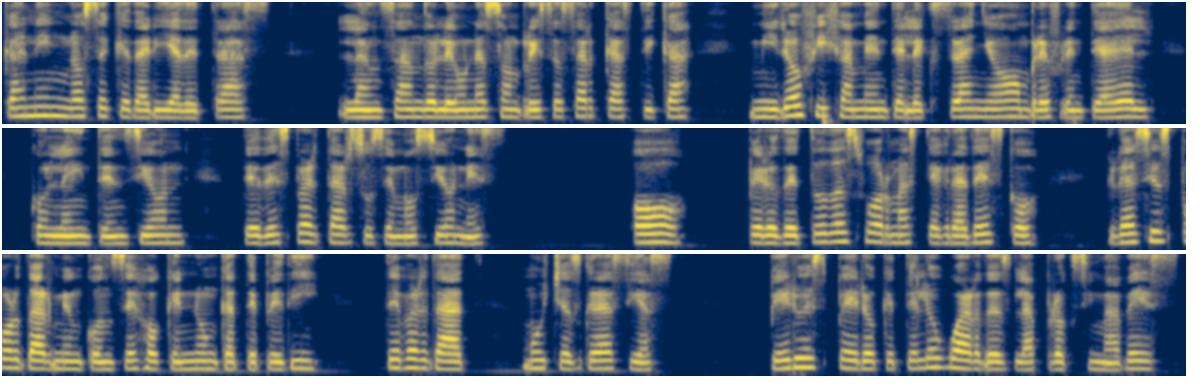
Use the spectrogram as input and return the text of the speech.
Canning no se quedaría detrás. Lanzándole una sonrisa sarcástica, miró fijamente al extraño hombre frente a él, con la intención de despertar sus emociones. Oh, pero de todas formas te agradezco. Gracias por darme un consejo que nunca te pedí. De verdad, muchas gracias. Pero espero que te lo guardes la próxima vez.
